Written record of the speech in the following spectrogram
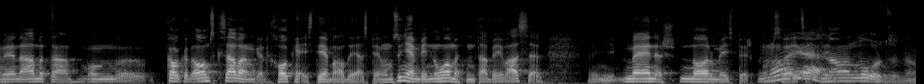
vienā amatā. Un kaut kad Omaskas avangarda hokeja iemaldījās pie mums. Viņiem bija nometne, tā bija vasara. Viņi mēnešu normu izpirka. Nu, jā, nu, lūdzu. Nu.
